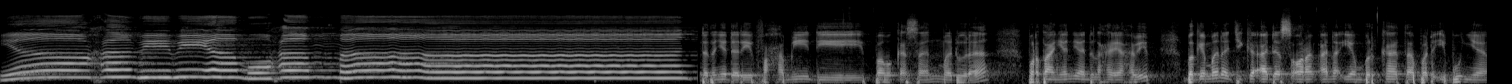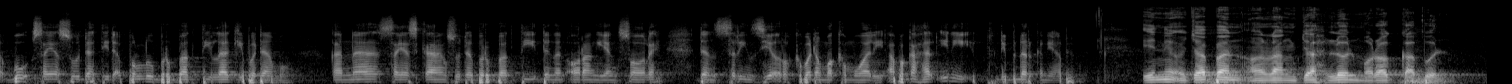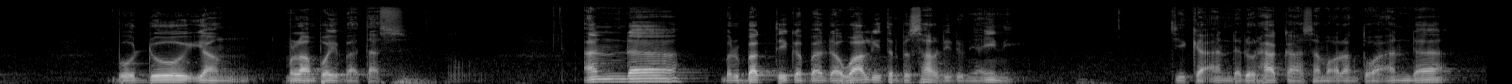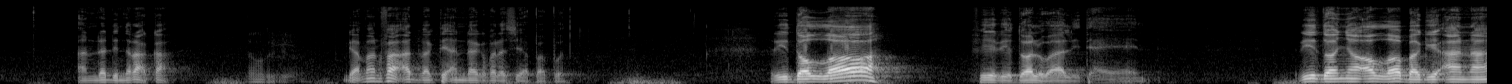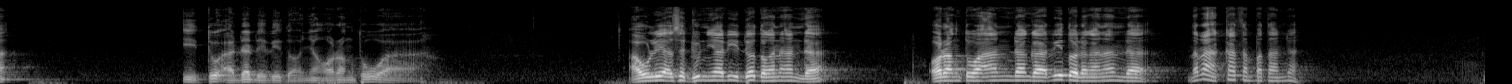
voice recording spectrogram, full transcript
Ya Habibi ya Muhammad Datanya dari Fahami di Pamekasan, Madura Pertanyaannya adalah Ya Habib Bagaimana jika ada seorang anak yang berkata pada ibunya Bu saya sudah tidak perlu berbakti lagi padamu karena saya sekarang sudah berbakti dengan orang yang soleh dan sering ziarah kepada makam wali. Apakah hal ini dibenarkan ya Habib? Ini ucapan orang jahlun murakabun Bodoh yang melampaui batas. Anda berbakti kepada wali terbesar di dunia ini. Jika Anda durhaka sama orang tua Anda, Anda di neraka. Gak manfaat bakti Anda kepada siapa pun. Ridallah fi ridal walidain. Ridhonya Allah bagi anak itu ada di ridhonya orang tua. Aulia sedunia ridho dengan anda. Orang tua anda nggak ridho dengan anda. Neraka tempat anda.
